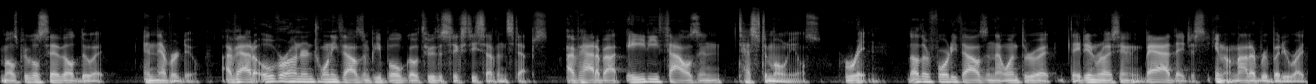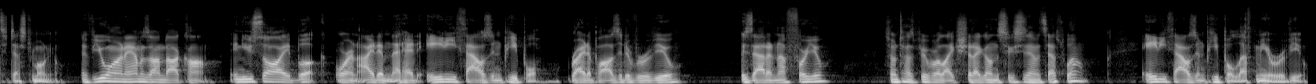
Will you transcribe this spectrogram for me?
Most people say they'll do it and never do. I've had over 120,000 people go through the 67 steps. I've had about 80,000 testimonials written. The other 40,000 that went through it, they didn't really say anything bad. They just, you know, not everybody writes a testimonial. If you were on Amazon.com and you saw a book or an item that had 80,000 people write a positive review, is that enough for you? Sometimes people are like, should I go in the 67 steps? Well, 80,000 people left me a review.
